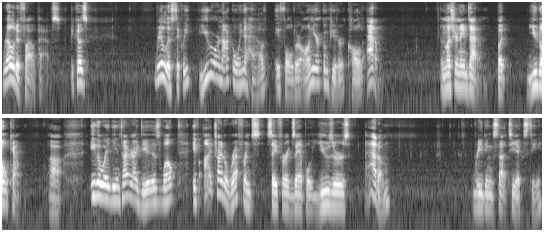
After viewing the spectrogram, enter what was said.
relative file paths. Because realistically, you are not going to have a folder on your computer called Adam, Unless your name's Adam. But you don't count. Uh, either way, the entire idea is, well, if I try to reference, say, for example, users Adam, readings.txt,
